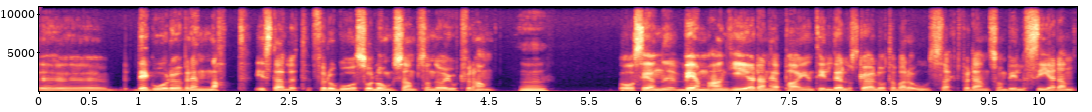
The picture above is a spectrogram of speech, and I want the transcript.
uh, det går över en natt istället för att gå så långsamt som det har gjort för han. Mm. Och sen vem han ger den här pajen till, det ska jag låta vara osagt för den som vill se den.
